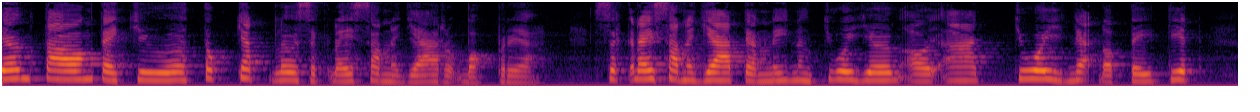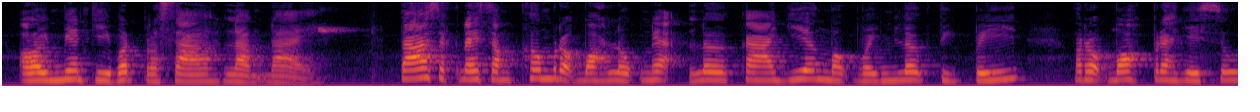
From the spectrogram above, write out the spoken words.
យើងតោងតែជឿទុកចិត្តលើសេចក្តីសន្យារបស់ព្រះ សេចក្តីសន្យាទាំងនេះនឹងជួយយើងឲ្យអាចជួយអ្នកដទៃទៀតឲ្យមានជីវិតប្រសើរឡើងដែរតើសេចក្តីសង្ឃឹមរបស់លោកអ្នកលើការយាងមកវិញលើកទី2របស់ព្រះយេស៊ូវ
